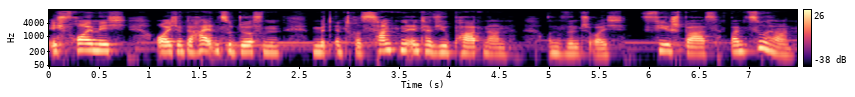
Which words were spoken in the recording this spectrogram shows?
Ich freue mich, euch unterhalten zu dürfen mit interessanten Interviewpartnern und wünsche euch viel Spaß beim Zuhören.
